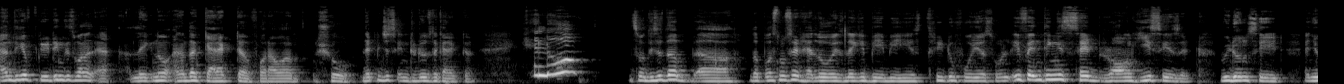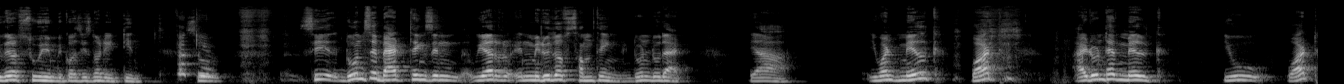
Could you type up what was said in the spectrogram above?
I'm thinking of creating this one, like you know, another character for our show. Let me just introduce the character. Hello. So this is the uh, the person who said hello is like a baby. He's three to four years old. If anything is said wrong, he says it. We don't say it, and you cannot sue him because he's not 18. so see, don't say bad things. In we are in middle of something. Don't do that. Yeah. You want milk? What? I don't have milk. You what?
